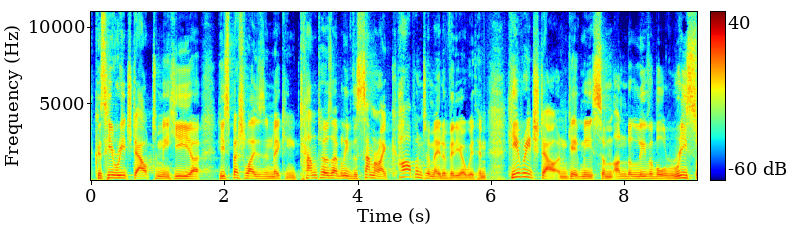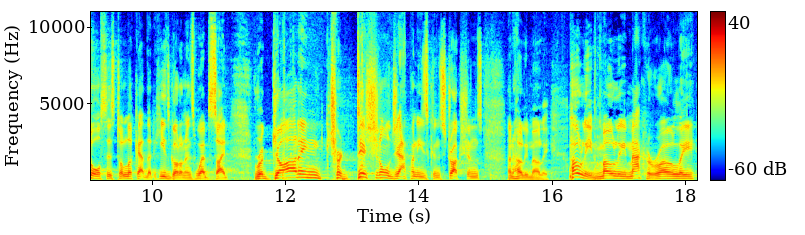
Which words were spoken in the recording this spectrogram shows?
because he reached out to me. He, uh, he specializes in making tantos, I believe. The Samurai Carpenter made a video with him. He reached out and gave me some unbelievable resources to look at that he's got on his website regarding traditional Japanese constructions. And holy moly, holy moly, macaroli.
